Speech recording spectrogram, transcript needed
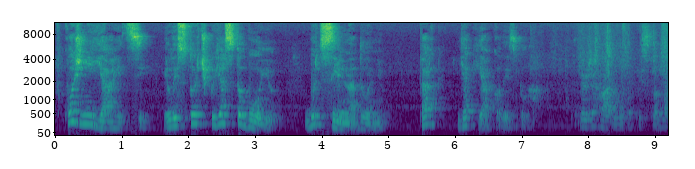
в кожній ягідці і листочку я з тобою. Будь сильна, доню, так, як я колись була. Дуже гарні такі слова.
